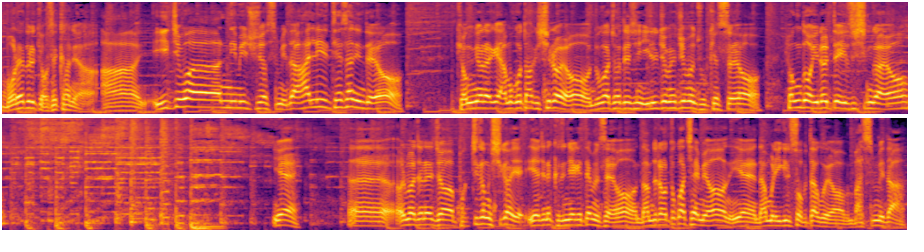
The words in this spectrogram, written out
뭘 해도 이렇게 어색하냐. 아, 이지환 님이 주셨습니다. 할 일이 태산인데요. 격렬하게 아무것도 하기 싫어요. 누가 저 대신 일 좀 해주면 좋겠어요. 형도 이럴 때 있으신가요? 예. 에, 얼마 전에 저 박지성 씨가 예- 예전에 그런 얘기 했다면서요. 남들하고 똑같이 하면 예, 남을 이길 수 없다고요. 맞습니다.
